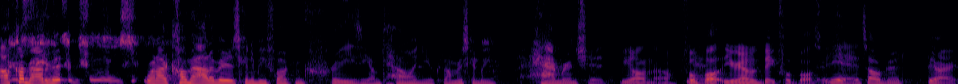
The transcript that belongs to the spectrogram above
I'll come out of it. ebbs and flows. When I come out of it, it's gonna be fucking crazy. I'm telling you, because I'm just gonna be hammering shit. We all know football. You're gonna have a big football season. Yeah, it's all good. Be all right.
